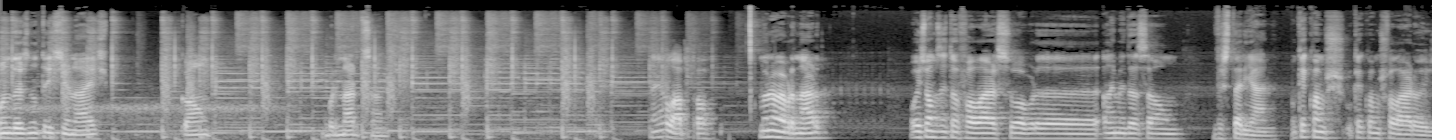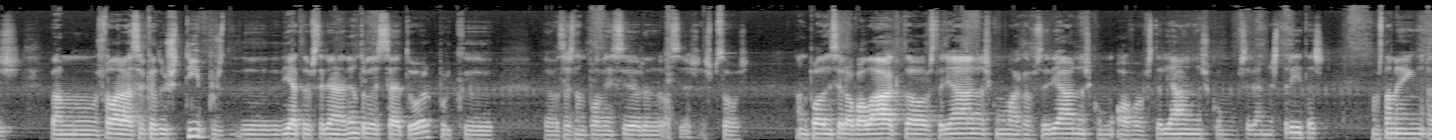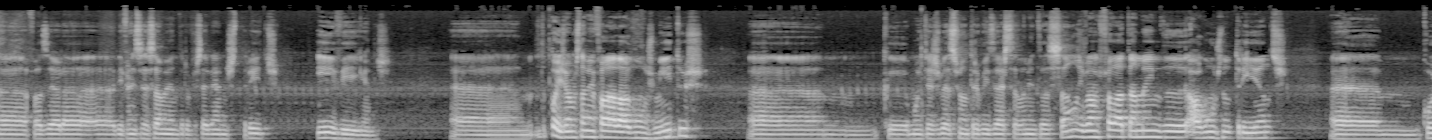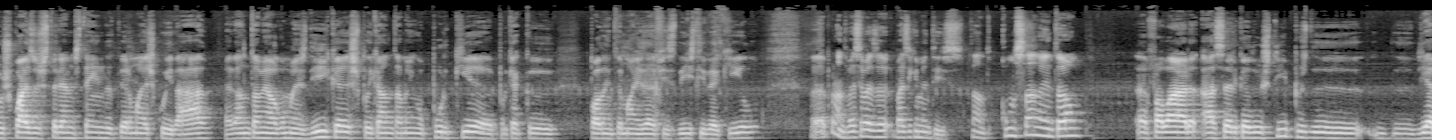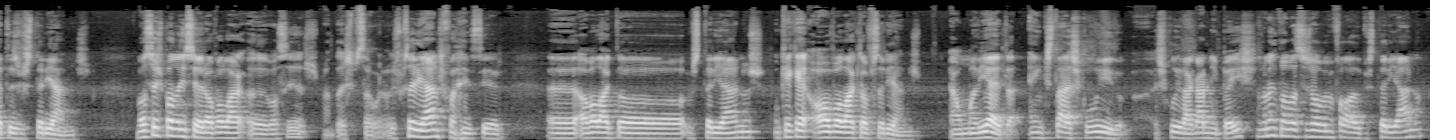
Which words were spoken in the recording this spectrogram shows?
Ondas Nutricionais com Bernardo Santos. Olá pessoal, meu nome é Bernardo. Hoje vamos então falar sobre alimentação vegetariana. O que é que vamos, o que é que vamos falar hoje? Vamos falar acerca dos tipos de dieta vegetariana dentro deste setor, porque eh, vocês não podem ser, eh, vocês, as pessoas, não podem ser ovo-lacto-vegetarianas, como lacto-vegetarianas, como ovo-vegetarianas, como vegetarianas estritas. Vamos também uh, fazer a, a, diferenciação entre vegetarianos estritos e veganos. Uh, depois vamos também falar de alguns mitos uh, que muitas vezes são atribuídos a esta alimentação e vamos falar também de alguns nutrientes com os quais os vegetarianos têm de ter mais cuidado, dando também algumas dicas, explicando também o porquê, porque é que podem ter mais déficit disto e daquilo. pronto, vai ser basicamente isso. Portanto, começando então a falar acerca dos tipos de, de dietas vegetarianas. Vocês podem ser ovo-lacto... Uh, vocês, pronto, as pessoas, os vegetarianos podem ser uh, ovo-lacto-vegetarianos. O que é que é ovo-lacto-vegetarianos? É uma dieta em que está excluído, excluída a carne e peixe. Normalmente quando vocês ouvem falar de vegetariano,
